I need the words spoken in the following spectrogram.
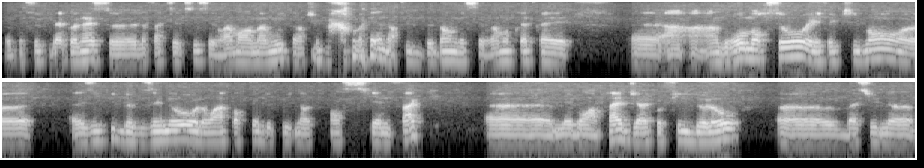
pour ceux qui la connaissent, la fac celle-ci, c'est vraiment un mammouth. Hein. je ne sais pas combien il y a d'articles dedans, mais c'est vraiment très, très, euh, un, gros morceau. Et effectivement, euh, les équipes de Xeno l'ont apporté depuis notre ancienne fac. Euh, mais bon, après, je dirais qu'au fil de l'eau, bah, c'est une,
